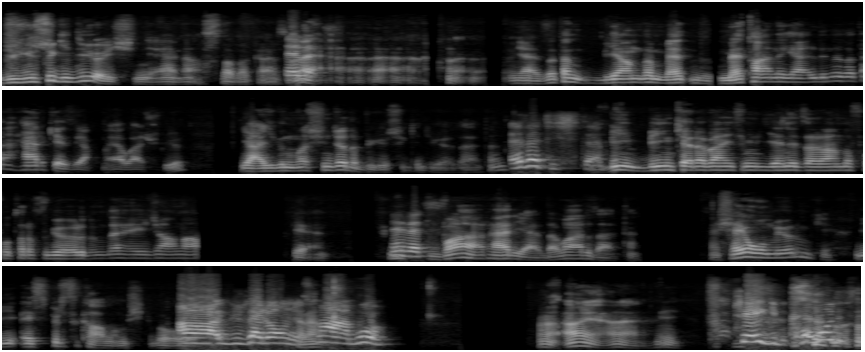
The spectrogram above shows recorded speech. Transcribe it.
büyüsü gidiyor işin yani aslına bakarsan. Evet. Yani zaten bir anda met, met haline geldiğinde zaten herkes yapmaya başlıyor. Yaygınlaşınca da büyüsü gidiyor zaten. Evet işte. Bin, bin kere ben şimdi Yeni Zelanda fotoğrafı gördüğümde heyecanlandım yani. Çünkü Evet. var her yerde var zaten. Ya Şey olmuyorum ki. Bir esprisi kalmamış gibi oluyor. Aa güzel olmuyorsun. Yani- Ha bu. Ha, aynen aynen. Şey gibi commodity,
